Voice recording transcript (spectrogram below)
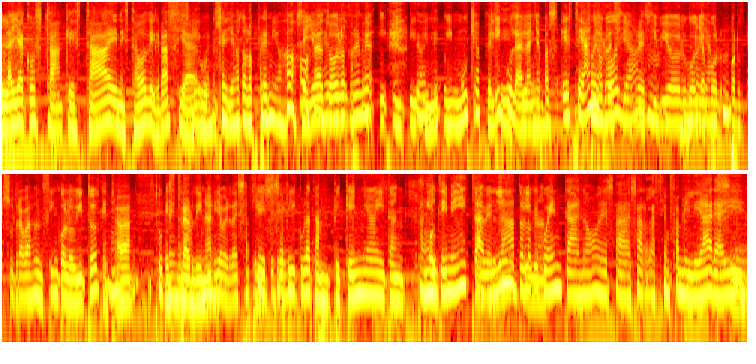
Laia Costa, que está en estado de gracia. Sí, bueno, se lleva todos los premios. Se lleva todos los premios y, y- y- y- y muchas películas. Sí, El año pasado, este año Goya. recibió el Mm, Goya Goya. por, por su trabajo en Cinco Lobitos, que estaba estupenda. extraordinaria, Mm. ¿verdad? Esa, peli- película tan pequeña y tan tan intimista, tan ¿verdad? Todo lo que cuenta, ¿no? Esa, esa relación familiar ahí,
